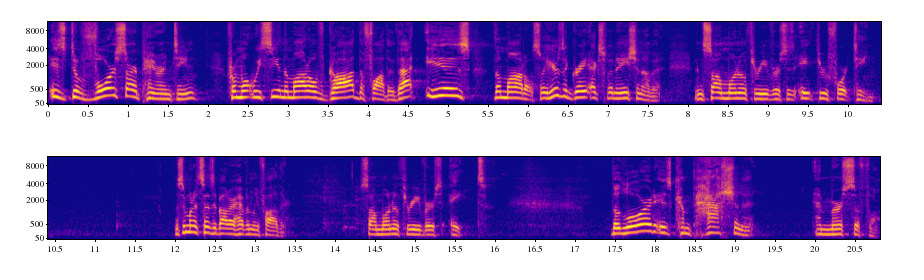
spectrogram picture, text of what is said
is divorce our parenting from what we see in the model of God the Father. That is the model. So here's a great explanation of it in Psalm 103, verses 8 through 14. Listen what it says about our Heavenly Father. Psalm 103, verse 8. The Lord is compassionate and merciful,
